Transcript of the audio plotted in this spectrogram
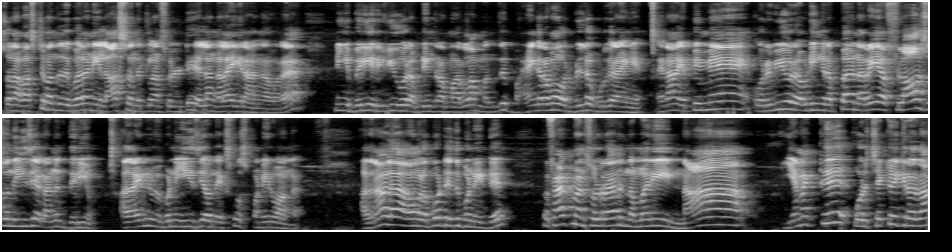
ஸோ நான் ஃபஸ்ட்டு வந்ததுக்கு பதிலாக நீங்கள் லாஸ்ட் வந்துருக்கலாம் சொல்லிட்டு எல்லாம் கலாய்க்கிறாங்க அவரை. நீங்கள் பெரிய ரிவ்யூவர் அப்படின்ற மாதிரிலாம் வந்து பயங்கரமாக ஒரு பில்டப் கொடுக்குறாங்க. ஏன்னா எப்பயுமே ஒரு ரிவ்யூவர் அப்படிங்கிறப்ப நிறைய ஃப்ளாஸ் வந்து ஈஸியாக கண்ணுக்கு தெரியும். அதை ஐடென்டிஃபை பண்ணி ஈஸியாக வந்து எக்ஸ்போஸ் பண்ணிடுவாங்க. அதனால் அவங்கள போட்டு இது பண்ணிவிட்டு இப்போ ஃபேட்மேன் சொல்கிறாரு இந்த மாதிரி நான் எனக்கு ஒரு செக் வைக்கிறதா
